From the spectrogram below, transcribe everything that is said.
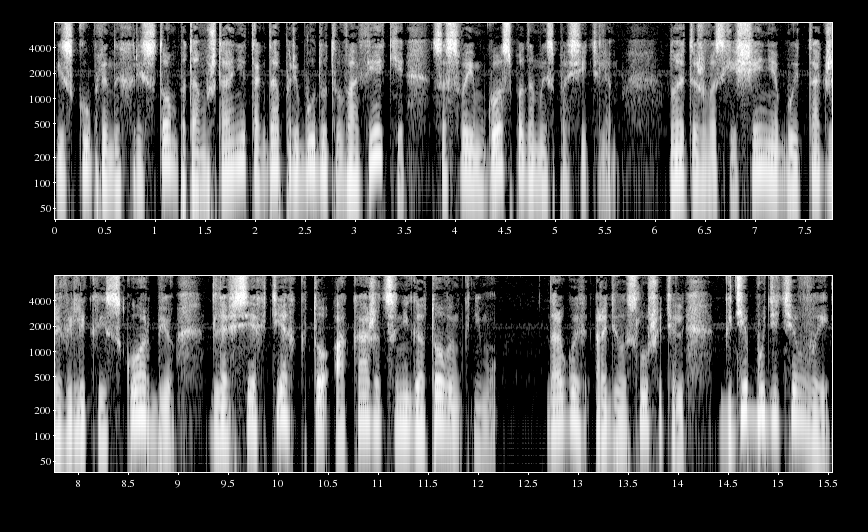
искупленных Христом, потому что они тогда прибудут вовеки со своим Господом и Спасителем. Но это же восхищение будет также великой скорбью для всех тех, кто окажется не готовым к нему. Дорогой радиослушатель, где будете вы,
